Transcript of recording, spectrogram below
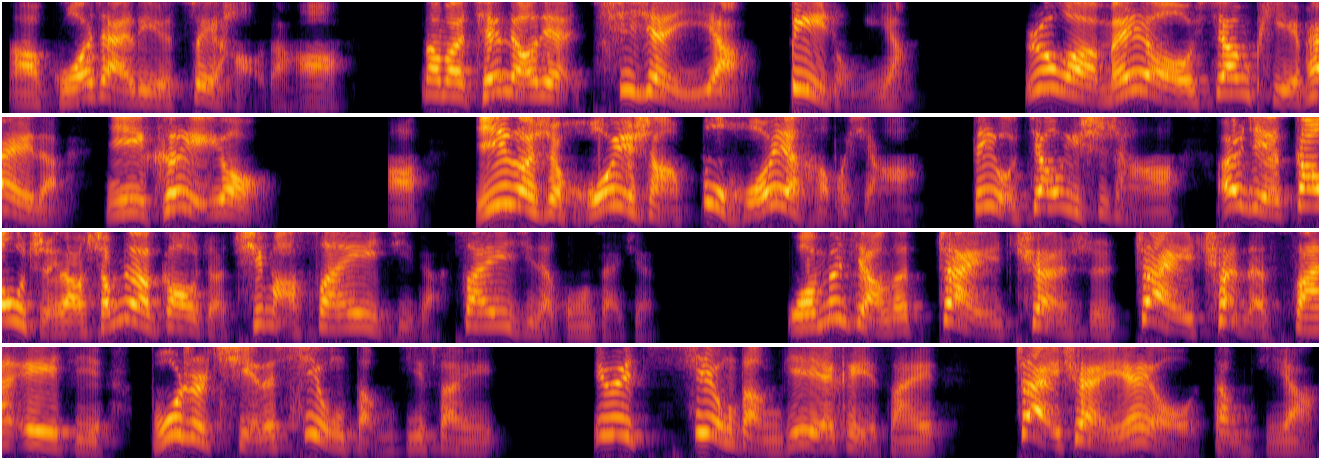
啊，国债率最好的啊。那么前条件期限一样，币种一样。如果没有相匹配的，你可以用啊，一个是活跃上，不活跃可不行啊，得有交易市场啊，而且高质量。什么叫高质？起码三 A 级的，三 A 级的公司债券。我们讲的债券是债券的三 A 级，不是企业的信用等级三 A，因为信用等级也可以三 A，债券也有等级啊，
